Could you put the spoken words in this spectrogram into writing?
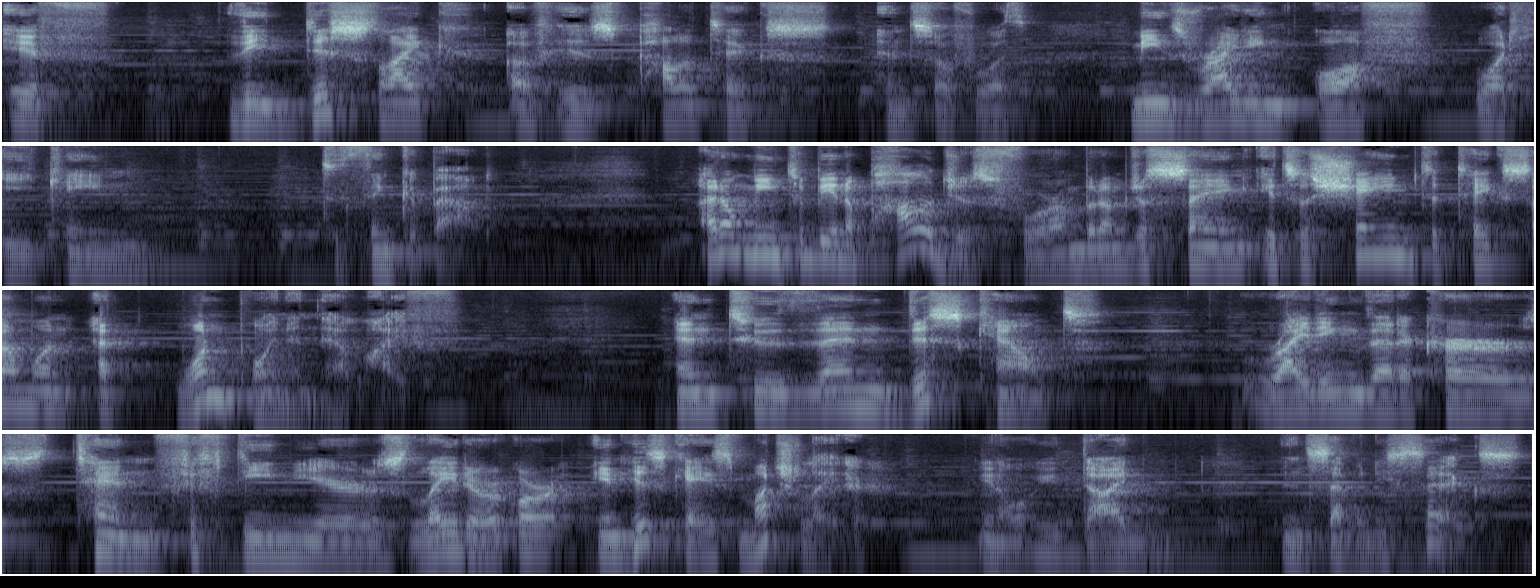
if the dislike of his politics and so forth means writing off what he came to think about. I don't mean to be an apologist for him, but I'm just saying it's a shame to take someone at one point in their life and to then discount writing that occurs 10, 15 years later, or in his case, much later. You know, he died in 76.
